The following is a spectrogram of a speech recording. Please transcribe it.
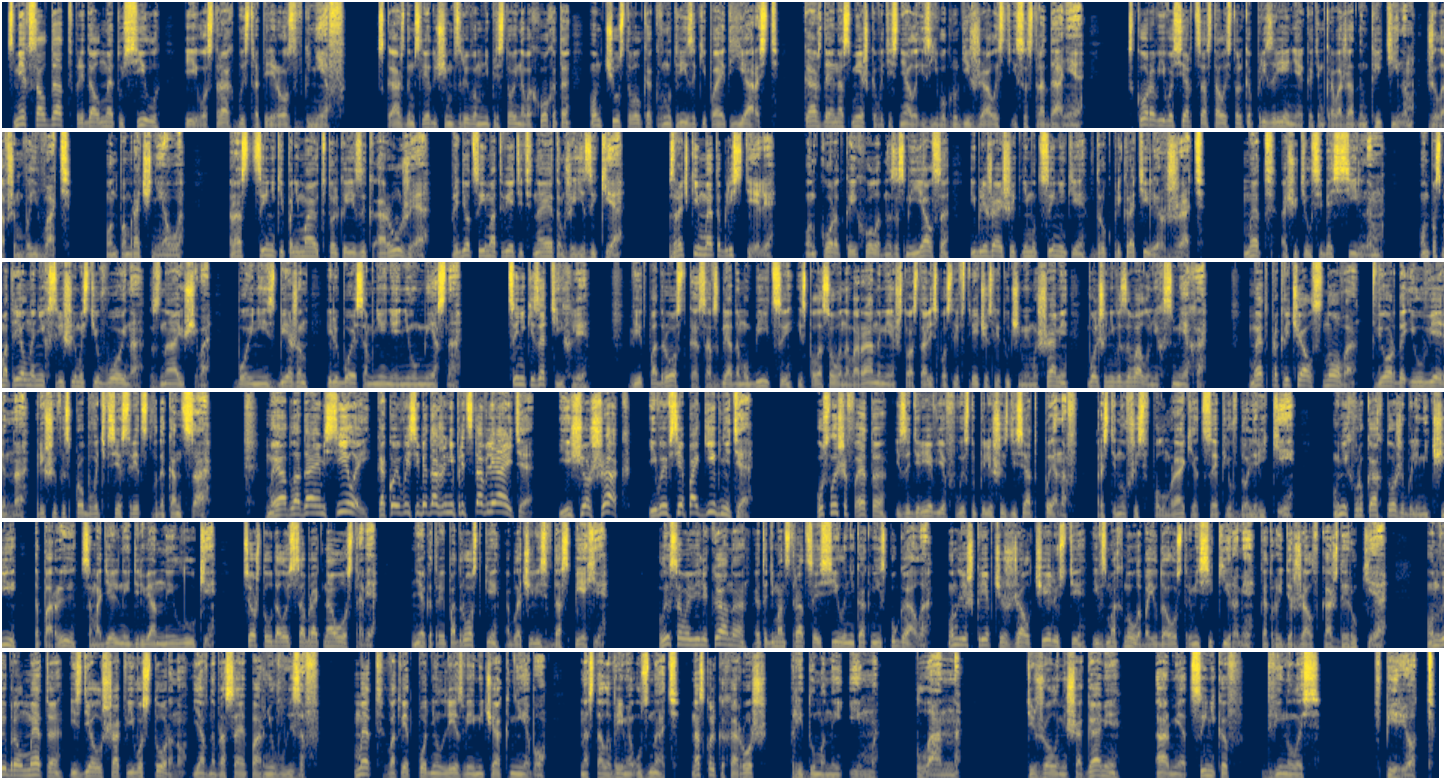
Смех солдат придал Мэту сил, и его страх быстро перерос в гнев. С каждым следующим взрывом непристойного хохота он чувствовал, как внутри закипает ярость. Каждая насмешка вытесняла из его груди жалость и сострадание. Скоро в его сердце осталось только презрение к этим кровожадным кретинам, желавшим воевать. Он помрачнел. Раз циники понимают только язык оружия, придется им ответить на этом же языке. Зрачки Мэтта блестели — он коротко и холодно засмеялся, и ближайшие к нему циники вдруг прекратили ржать. Мэт ощутил себя сильным. Он посмотрел на них с решимостью воина, знающего. Бой неизбежен, и любое сомнение неуместно. Циники затихли. Вид подростка со взглядом убийцы, исполосованного ранами, что остались после встречи с летучими мышами, больше не вызывал у них смеха. Мэт прокричал снова, твердо и уверенно, решив испробовать все средства до конца. «Мы обладаем силой, какой вы себе даже не представляете! Еще шаг, и вы все погибнете!» Услышав это, из-за деревьев выступили шестьдесят пенов, растянувшись в полумраке цепью вдоль реки. У них в руках тоже были мечи, топоры, самодельные деревянные луки. Все, что удалось собрать на острове — Некоторые подростки облачились в доспехи. Лысого великана эта демонстрация силы никак не испугала. Он лишь крепче сжал челюсти и взмахнул обоюдоострыми секирами, которые держал в каждой руке. Он выбрал Мэтта и сделал шаг в его сторону, явно бросая парню вызов. Мэт в ответ поднял лезвие меча к небу. Настало время узнать, насколько хорош придуманный им план. Тяжелыми шагами армия циников двинулась вперед.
